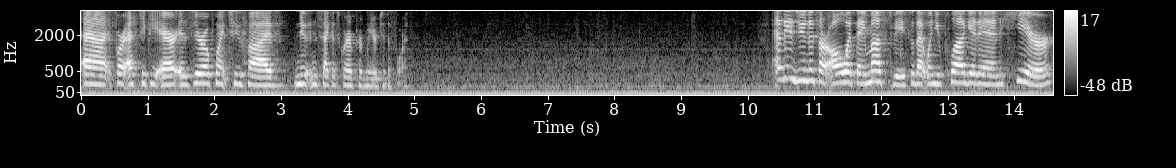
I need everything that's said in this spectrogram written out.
uh, for STP air is 0.25 newton second squared per meter to the fourth. And these units are all what they must be so that when you plug it in here,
